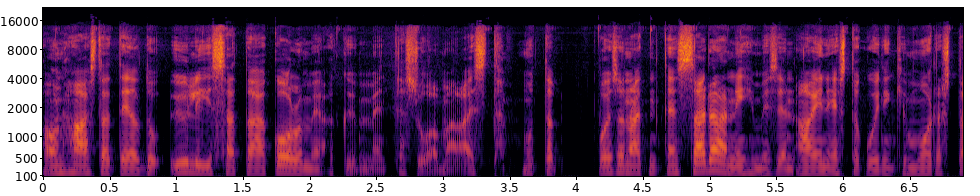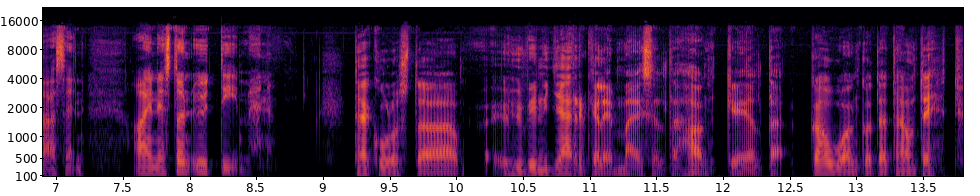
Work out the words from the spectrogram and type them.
on haastateltu yli 130 suomalaista, mutta voi sanoa, että sadan ihmisen aineisto kuitenkin muodostaa sen aineiston ytimen. Tämä kuulostaa hyvin järkelemäiseltä hankkeelta. Kauanko tätä on tehty?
